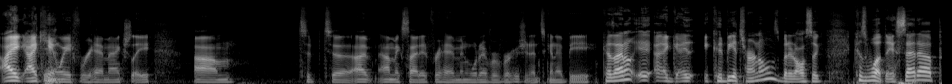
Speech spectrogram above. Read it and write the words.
i i can't wait for him actually um to, to I, i'm excited for him in whatever version it's going to be because i don't it, I, it could be eternals but it also because what they set up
